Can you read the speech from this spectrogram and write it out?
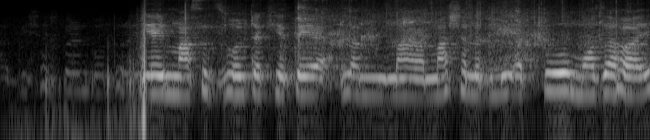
আর বিশেষ করেন বন্ধুরা এই মাছের ঝোলটা খেতে মাসালা দিলে এত মজা হয়।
